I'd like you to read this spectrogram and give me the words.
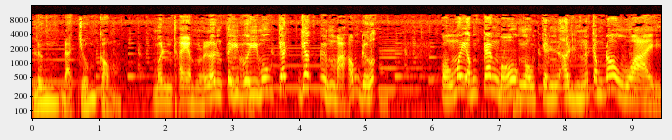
Lưng đã chốm còng. Mình thèm lên tivi muốn chết giấc mà không được. Còn mấy ông cán bộ ngồi trình hình ở trong đó hoài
